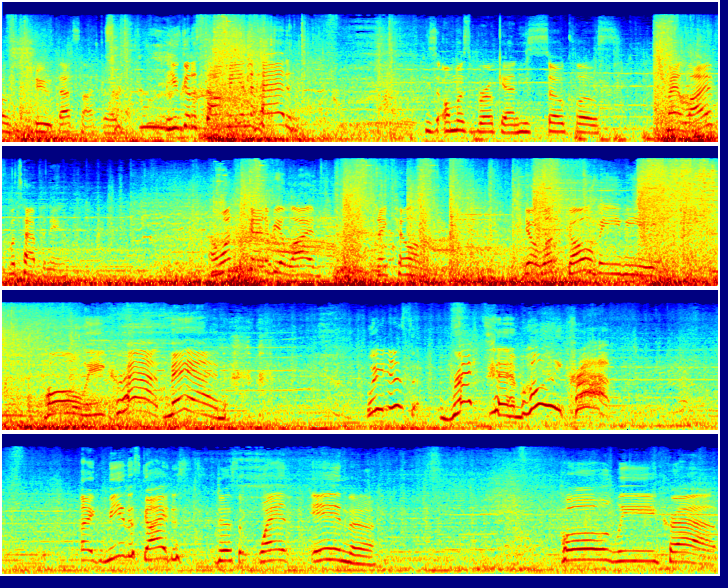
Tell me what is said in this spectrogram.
Oh shoot, that's not good. He's gonna stop me in the head! He's almost broken. He's so close. Am I alive? What's happening? I want this guy to be alive. Can I kill him? Yo, let's go, baby! Holy crap, man! We just wrecked him! Holy crap! Like, me and this guy just, just went in. Holy crap.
